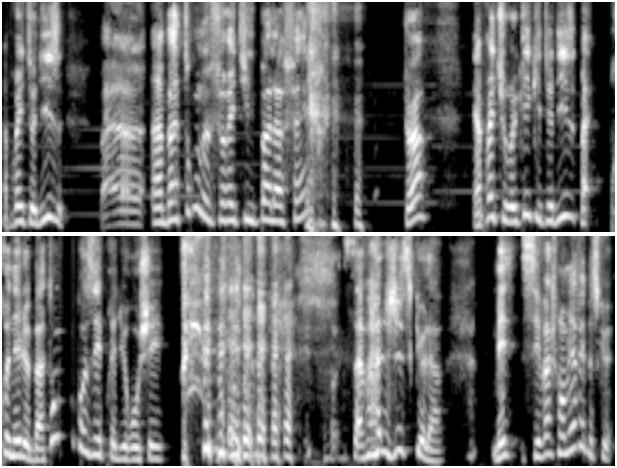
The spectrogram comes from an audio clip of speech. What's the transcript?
Après, ils te disent bah, un bâton ne ferait-il pas l'affaire? Tu vois? Et après, tu recliques et ils te disent bah, prenez le bâton posé près du rocher. ça va jusque-là. Mais c'est vachement bien fait parce que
